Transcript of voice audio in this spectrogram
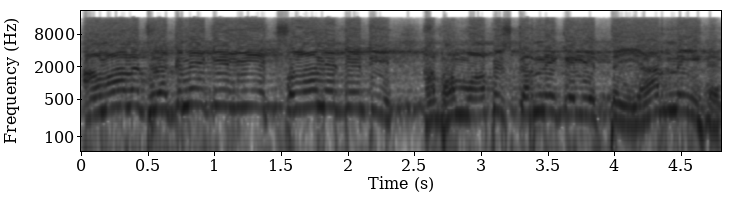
امانت رکھنے کے لیے فلاں نے دے دی، اب ہم واپس کرنے کے لیے تیار نہیں ہے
